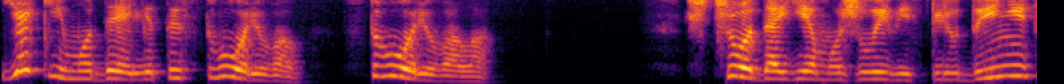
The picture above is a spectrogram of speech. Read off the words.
Які моделі ти створював, створювала? Що дає можливість людині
